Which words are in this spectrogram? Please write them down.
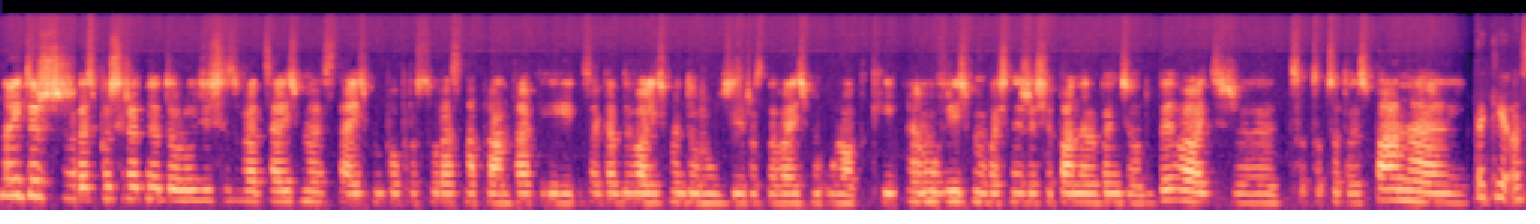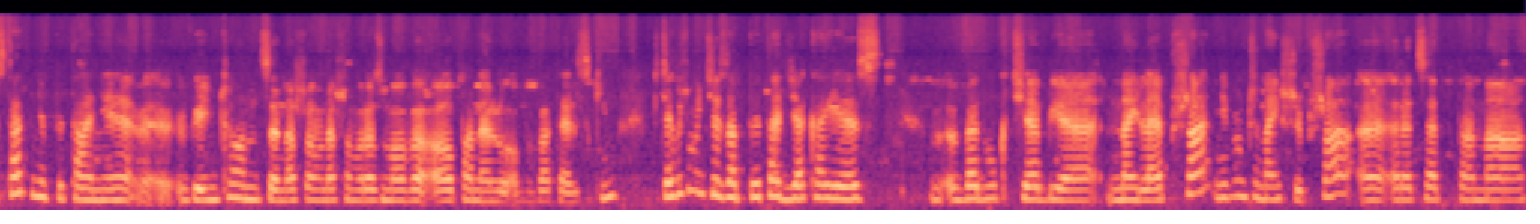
No i też bezpośrednio do ludzi się zwracaliśmy, staliśmy po prostu raz na plantach i zagadywaliśmy do ludzi, rozdawaliśmy ulotki. E, mówiliśmy właśnie, że się panel będzie odbywać, że co co to jest panel. Takie ostatnie pytanie wieńczące naszą, naszą rozmowę o panelu obywatelskim. Chciałabym Cię zapytać, jaka jest według Ciebie najlepsza, nie wiem czy najszybsza e, recepta na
